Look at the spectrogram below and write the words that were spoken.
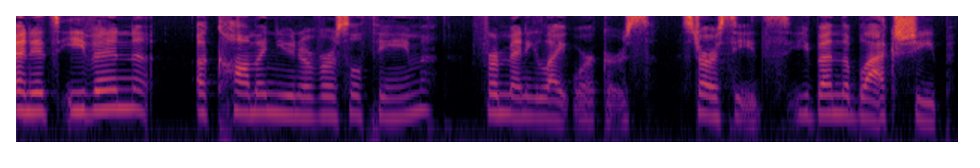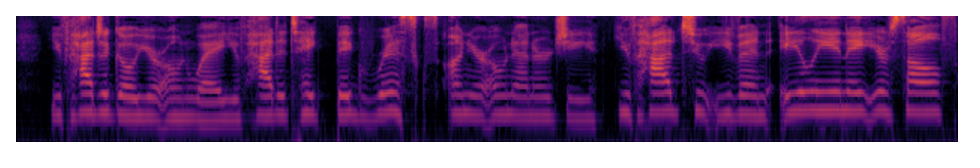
And it's even a common universal theme for many light workers. Star seeds, you've been the black sheep. You've had to go your own way. You've had to take big risks on your own energy. You've had to even alienate yourself,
